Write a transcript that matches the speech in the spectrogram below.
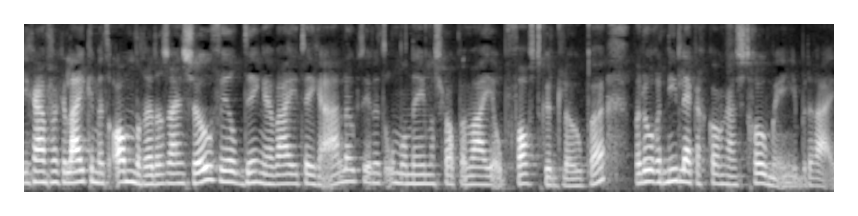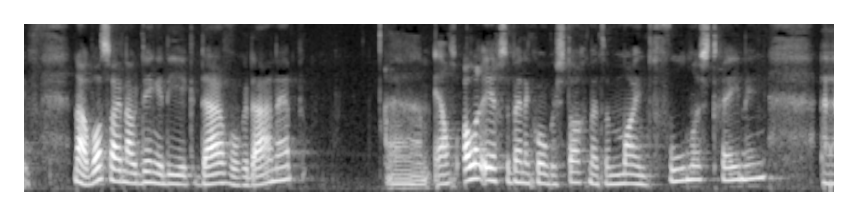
je gaat vergelijken met anderen. Er zijn zoveel dingen waar je tegenaan loopt in het ondernemerschap en waar je op vast kunt lopen, waardoor het niet lekker kan gaan stromen in je bedrijf. Nou, wat zijn nou dingen die ik daarvoor gedaan heb? Um, als allereerste ben ik gewoon gestart met een mindfulness training. Uh,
